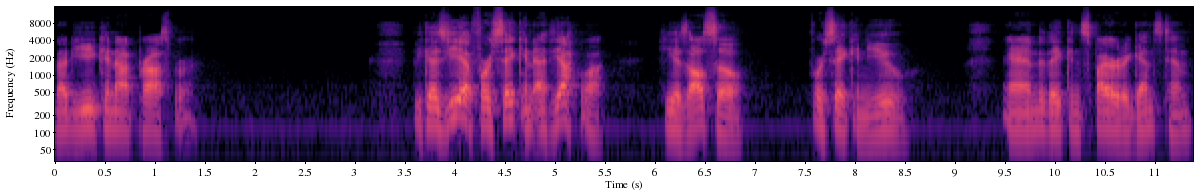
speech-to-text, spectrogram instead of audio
that ye cannot prosper? Because ye have forsaken at Yahweh, he has also forsaken you. And they conspired against him,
